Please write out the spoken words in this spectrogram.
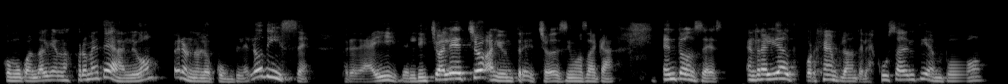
como cuando alguien nos promete algo, pero no lo cumple, lo dice, pero de ahí, del dicho al hecho, hay un trecho, decimos acá. Entonces, en realidad, por ejemplo, ante la excusa del tiempo,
